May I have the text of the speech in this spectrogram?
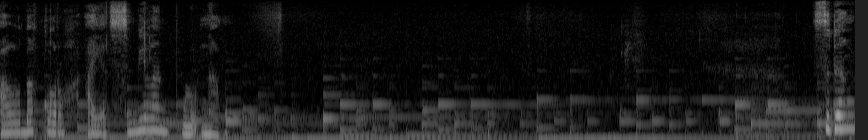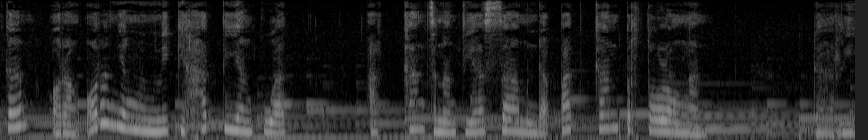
Al-Baqarah ayat 96 Sedangkan orang-orang yang memiliki hati yang kuat akan senantiasa mendapatkan pertolongan dari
